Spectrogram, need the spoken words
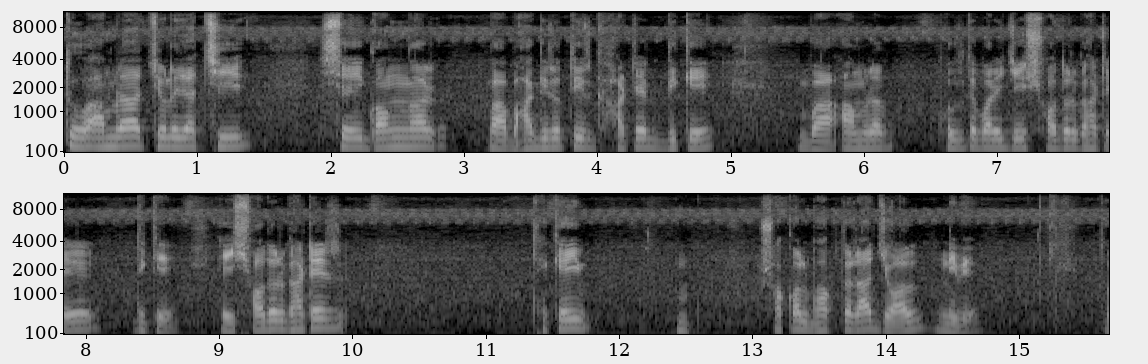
তো আমরা চলে যাচ্ছি সেই গঙ্গার বা ভাগীরথীর ঘাটের দিকে বা আমরা বলতে পারি যে সদর ঘাটের দিকে। এই সদর ঘাটের থেকেই সকল ভক্তরা জল নিবে। তো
